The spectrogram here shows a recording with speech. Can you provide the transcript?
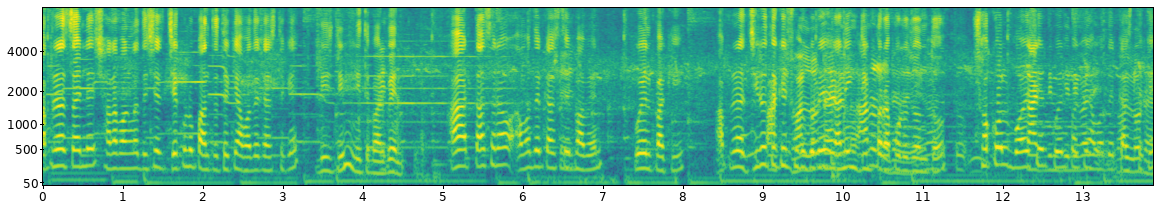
আপনারা চাইলে সারা বাংলাদেশের যে কোনো প্রান্ত থেকে আমাদের কাছ থেকে বীজ ডিম নিতে পারবেন। আর তাছাড়াও আমাদের কাছ থেকে পাবেন কোয়েল পাখি আপনারা জিরো থেকে শুরু করে রানিং ডিম করা পর্যন্ত সকল বয়সের কোয়েল পাখি আমাদের কাছ থেকে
